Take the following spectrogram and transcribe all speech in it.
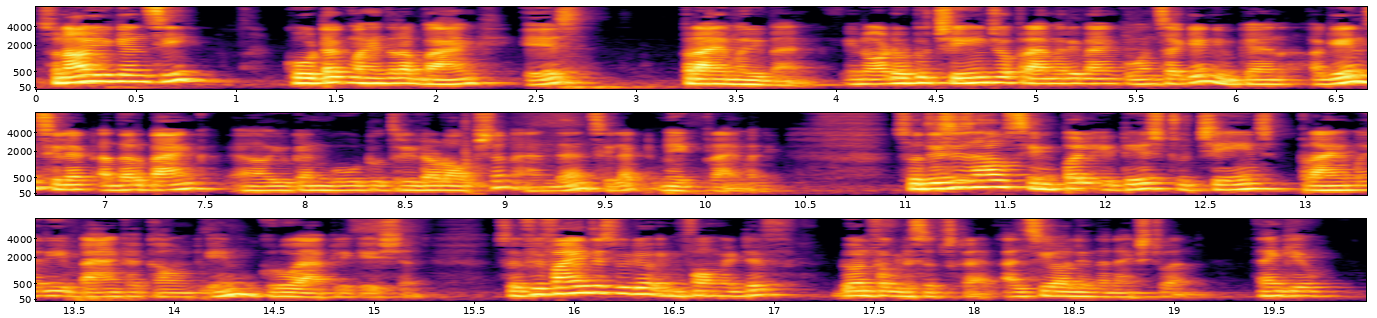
So now you can see Kotak Mahindra Bank is primary bank. In order to change your primary bank once again, you can again select other bank. Uh, you can go to three dot option and then select make primary. So this is how simple it is to change primary bank account in Groww application. So if you find this video informative, don't forget to subscribe. I'll see you all in the next one. Thank you.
